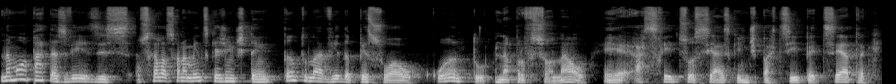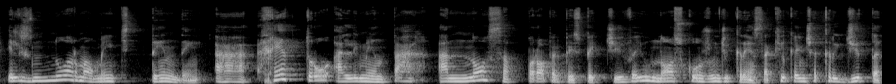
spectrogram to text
na maior parte das vezes, os relacionamentos que a gente tem, tanto na vida pessoal quanto na profissional, é, as redes sociais que a gente participa, etc., eles normalmente tendem a retroalimentar a nossa própria perspectiva e o nosso conjunto de crenças, aquilo que a gente acredita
